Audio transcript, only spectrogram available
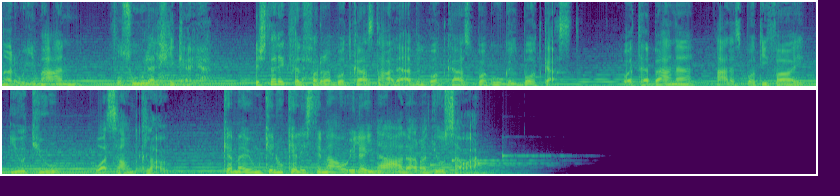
نروي معا فصول الحكاية. اشترك في الحرة بودكاست على أبل بودكاست وجوجل بودكاست. وتابعنا على سبوتيفاي يوتيوب وساوند كلاود كما يمكنك الاستماع إلينا على راديو سوا.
